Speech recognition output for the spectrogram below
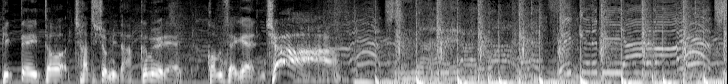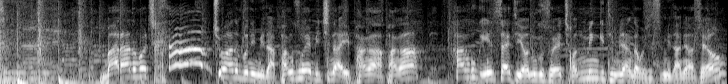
빅데이터 차트쇼입니다. 금요일엔 검색엔 차트! 말하는 걸 참 좋아하는 분입니다. 방송에 미친 아이 방아 방아 한국인사이트 연구소의 전민기 팀장 나오셨습니다. 안녕하세요.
